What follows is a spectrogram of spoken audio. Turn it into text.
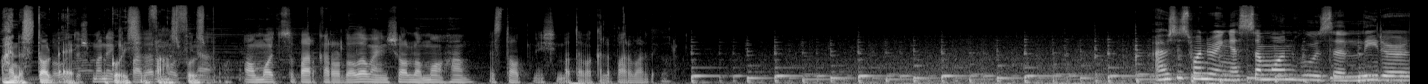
Og han er stolt af at gå i sin fars fodspor. I was just wondering, as someone who's a leader,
